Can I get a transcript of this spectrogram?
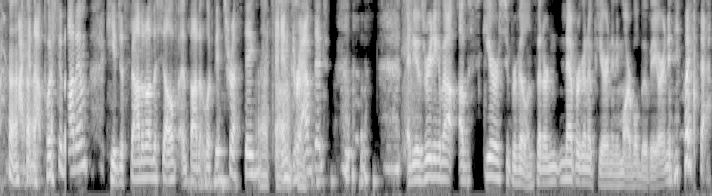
I had not pushed it on him. He had just found it on the shelf and thought it looked interesting That's and awesome. grabbed it. and he was reading about obscure supervillains that are never going to appear in any Marvel movie or anything like that.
